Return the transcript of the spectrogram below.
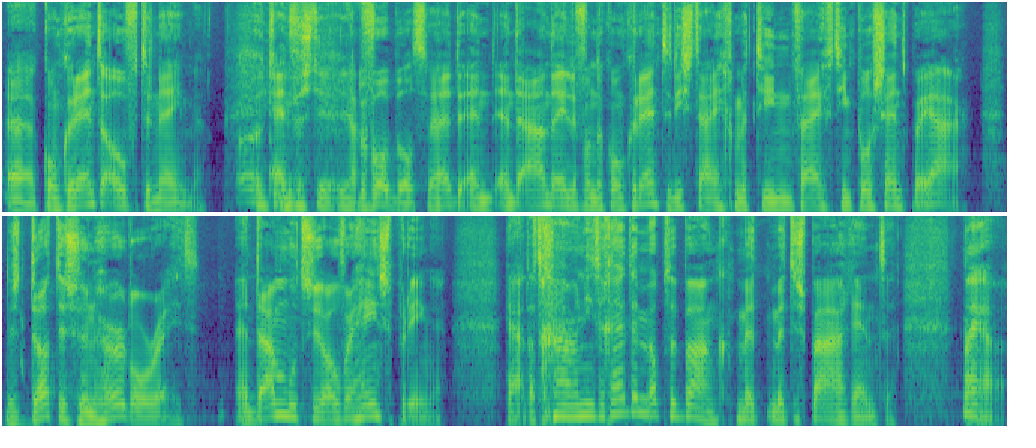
uh, concurrenten over te nemen. Oh, te investeren, ja. Bijvoorbeeld. Hè, en, en de aandelen van de concurrenten die stijgen met 10, 15 procent per jaar. Dus dat is hun hurdle rate. En daar moeten ze overheen springen. Ja, dat gaan we niet redden op de bank met, met de spaarrente. Nou ja,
